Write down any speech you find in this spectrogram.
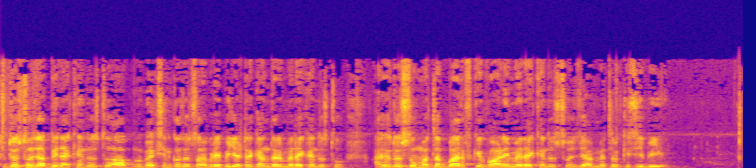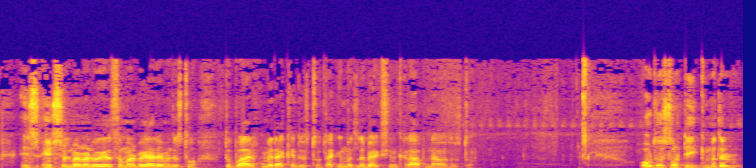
तो दोस्तों, जब भी रखें दोस्तों, आप वैक्सीन को दोस्तों, आप रेफ्रिजरेटर के अंदर में रखें दोस्तों। अगर दोस्तों मतलब बर्फ़ के पानी में रखें दोस्तों, जब मतलब किसी भी इंस्टॉलमेंट वगैरह, सामान वगैरह में दोस्तों तो बर्फ़ में रखें दोस्तों, ताकि मतलब वैक्सीन खराब ना हो दोस्तों। और दोस्तों, ठीक मतलब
